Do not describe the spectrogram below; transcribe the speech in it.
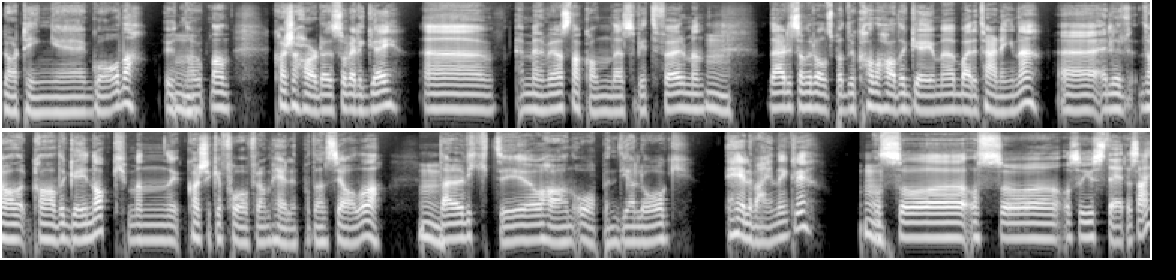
lar ting eh, gå, da. Uten Mm. at man kanskje har det så veldig gøy. Eh, jeg mener vi har snakka om det så vidt før, men Mm. det er liksom rollespill at du kan ha det gøy med bare terningene, eh, eller du kan ha det gøy nok, men kanskje ikke få fram hele potensialet, da. Mm. Der er det viktig å ha en åpen dialog hele veien, egentlig, Mm. og, så, og, så, og så justere seg.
